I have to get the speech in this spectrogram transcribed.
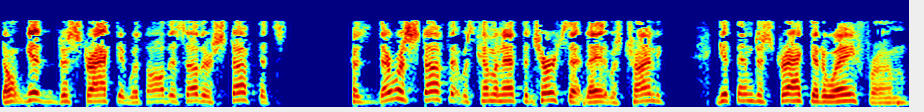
Don't get distracted with all this other stuff that's, cause there was stuff that was coming at the church that day that was trying to get them distracted away from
